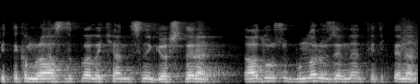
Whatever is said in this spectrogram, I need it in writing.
bir takım rahatsızlıklarla kendisini gösteren, daha doğrusu bunlar üzerinden tetiklenen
